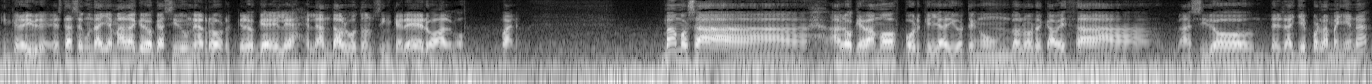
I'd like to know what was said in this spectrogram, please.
Increíble. Esta segunda llamada creo que ha sido un error. Creo que le, han dado el botón sin querer o algo. Bueno. Vamos a, a lo que vamos porque ya digo, tengo un dolor de cabeza. Ha sido desde ayer por la mañana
